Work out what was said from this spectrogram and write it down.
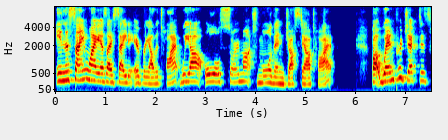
In the same way as I say to every other type, we are all so much more than just our type. But when projectors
